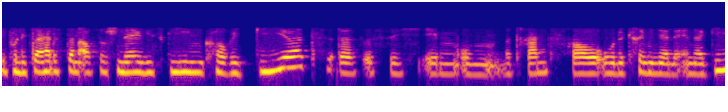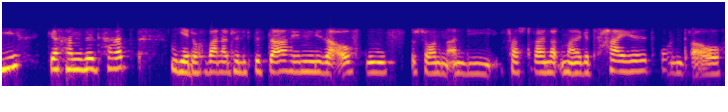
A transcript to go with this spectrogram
Die Polizei hat es dann auch so schnell wie es ging korrigiert, dass es sich eben um eine Transfrau ohne kriminelle Energie gehandelt hat. Jedoch war natürlich bis dahin dieser Aufruf schon an die fast 300 Mal geteilt und auch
